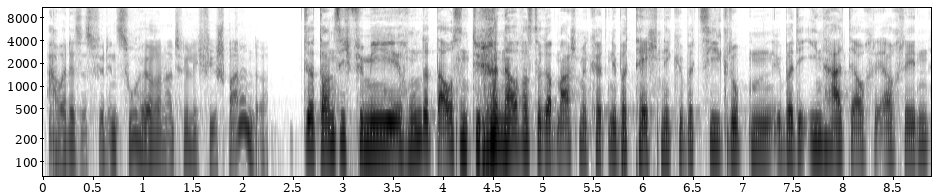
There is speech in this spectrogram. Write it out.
Aber das ist für den Zuhörer natürlich viel spannender. Da dann sich für mich 100.000 Türen auf, was du gerade machst. Wir könnten über Technik, über Zielgruppen, über die Inhalte auch, auch reden.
